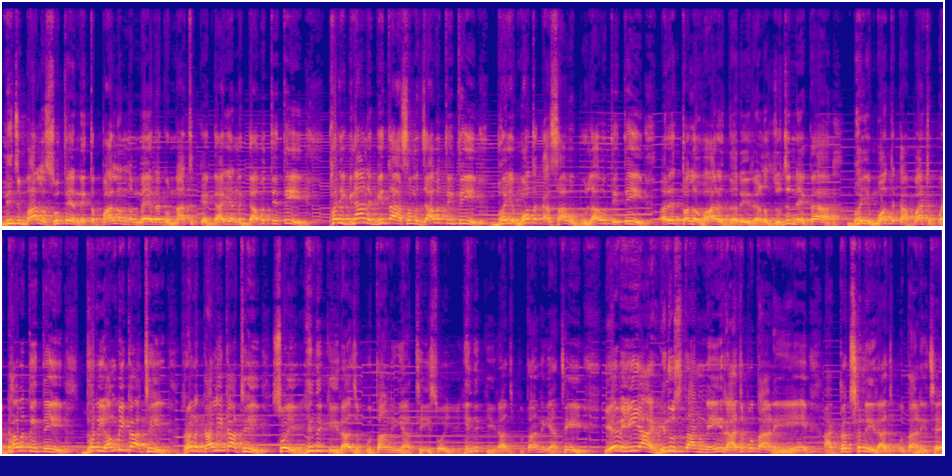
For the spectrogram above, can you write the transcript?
નિજ બાલ સુતે, નિત પાલન મેં રઘુનાથ કે ગાયન ગાવતી તી. ફરી જ્ઞાન ગીતા સમજાવતી હતી ભય મોત કા સાવ ભૂલાવતી હતી અરે તલવાર ધરી રણ જુજને કા, ભય મોત કા પાઠ પઢાવતી હતી ધરી અંબિકા થી રણ કાલિકા થી સોય હિન્દ કી રાજપૂતાનિયા થી સોય હિન્દ કી રાજપૂતાનિયા થી એવી આ હિન્દુસ્તાનની રાજપૂતાણી, આ કચ્છની રાજપૂતાણી છે.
